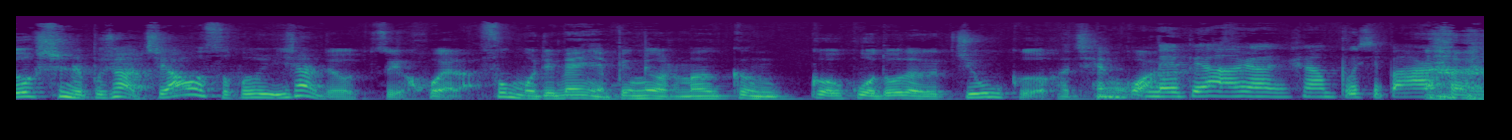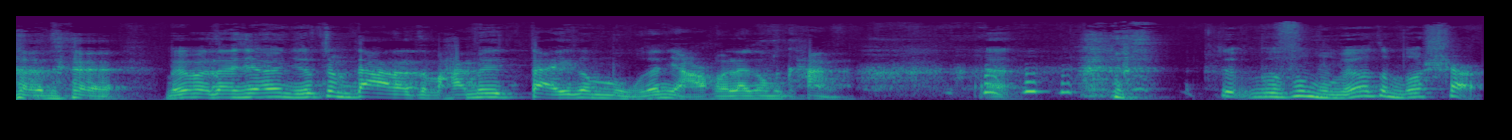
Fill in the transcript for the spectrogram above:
都甚至不需要教，似乎一下就自己会了。父母这边也并没有什么更过过多的纠葛和牵挂，没必要让你上补习班。对，没法担心。哎，你都这么大了，怎么还没带一个母的鸟回来给我们看看？这父母没有这么多事儿。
